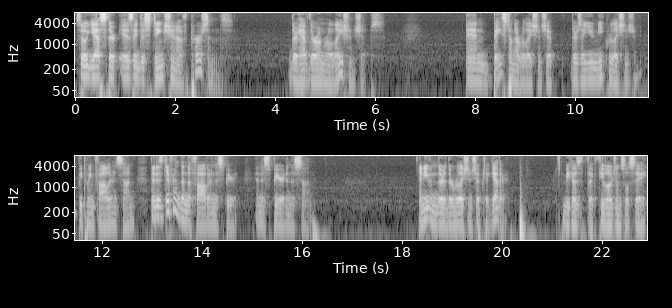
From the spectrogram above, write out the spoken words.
So yes, there is a distinction of persons. They have their own relationships. And based on that relationship, there's a unique relationship between Father and Son that is different than the Father and the Spirit, and the Spirit and the Son. And even their, their relationship together. Because the theologians will say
